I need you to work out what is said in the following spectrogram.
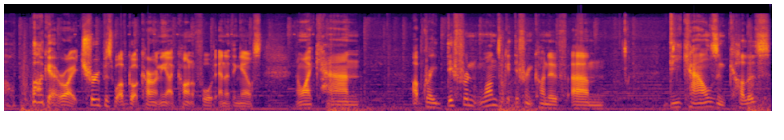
Oh, bugger. Right, Trooper's is what I've got currently. I can't afford anything else. Now I can upgrade different ones, get different kind of um, decals and colours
